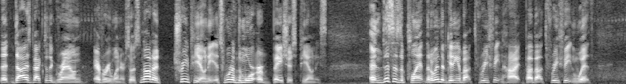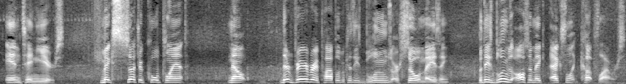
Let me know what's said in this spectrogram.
that dies back to the ground every winter. So it's not a tree peony, it's one of the more herbaceous peonies. And this is a plant that'll end up getting about three feet in height by about three feet in width in 10 years. Makes such a cool plant. Now, they're very, very popular because these blooms are so amazing. But these blooms also make excellent cut flowers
